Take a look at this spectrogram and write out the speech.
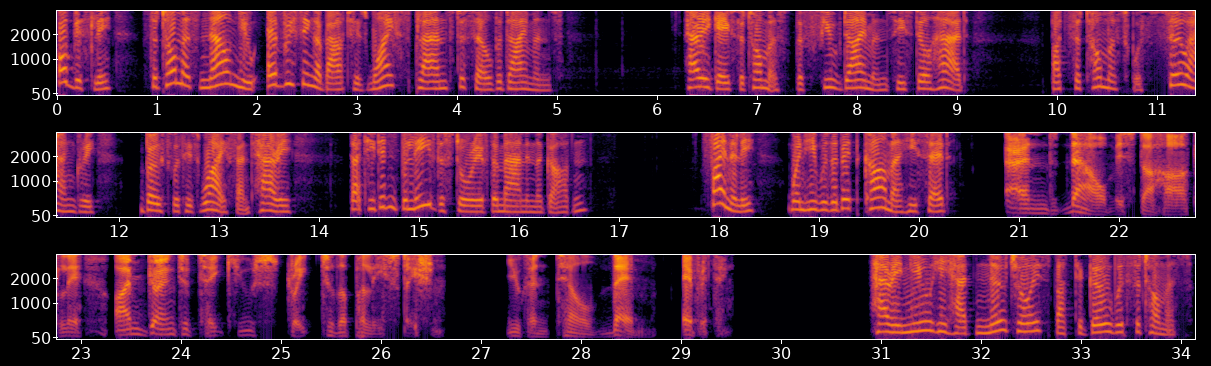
Obviously, Sir Thomas now knew everything about his wife's plans to sell the diamonds. Harry gave Sir Thomas the few diamonds he still had, but Sir Thomas was so angry, both with his wife and Harry, that he didn't believe the story of the man in the garden. Finally, when he was a bit calmer, he said, And now, Mr. Hartley, I'm going to take you straight to the police station. You can tell them everything. Harry knew he had no choice but to go with Sir Thomas.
